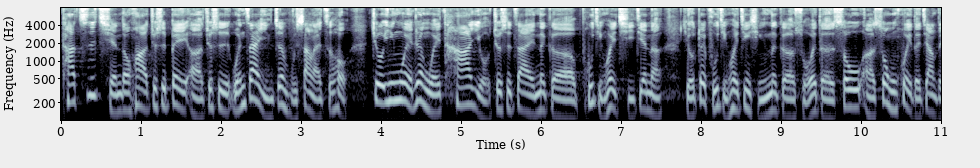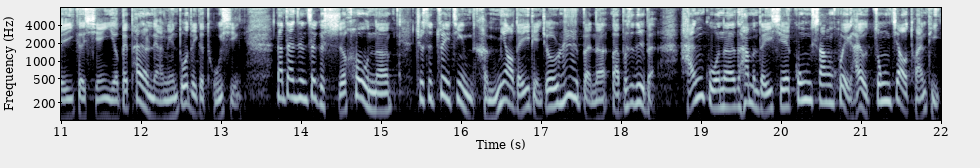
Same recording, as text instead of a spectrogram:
他之前的话就是被呃，就是文在寅政府上来之后，就因为认为他有就是在那个朴槿惠期间呢，有对朴槿惠进行那个所谓的收呃送贿的这样的一个嫌疑，有被判了两年多的一个徒刑。那但是这个时候呢，就是最近很妙的一点，就是日。本呢？呃，不是日本，韩国呢？他们的一些工商会，还有宗教团体，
